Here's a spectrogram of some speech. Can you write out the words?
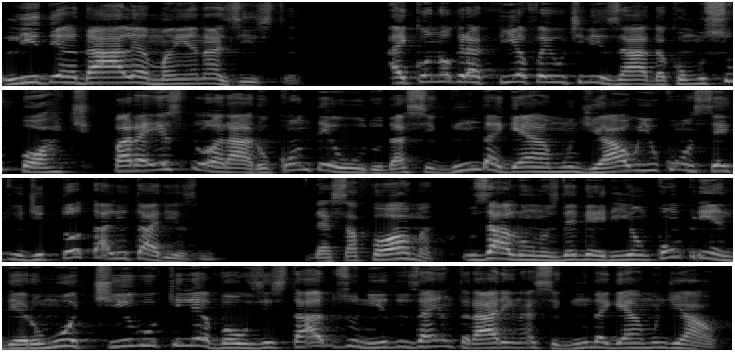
líder da Alemanha nazista. A iconografia foi utilizada como suporte para explorar o conteúdo da Segunda Guerra Mundial e o conceito de totalitarismo. Dessa forma, os alunos deveriam compreender o motivo que levou os Estados Unidos a entrarem na Segunda Guerra Mundial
